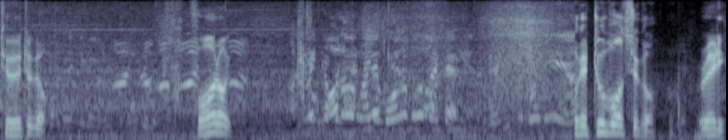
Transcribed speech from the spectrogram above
Two to go. Four. Okay, two balls to go. Ready.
